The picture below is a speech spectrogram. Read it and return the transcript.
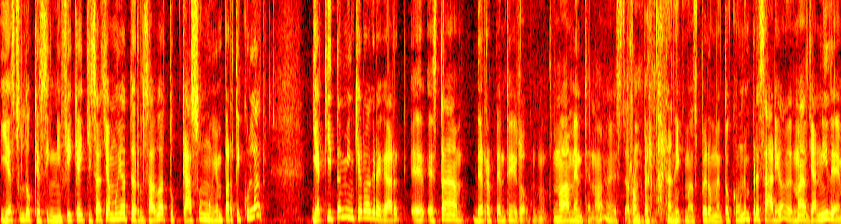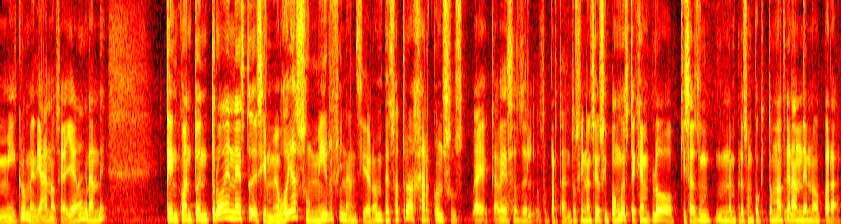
y esto es lo que significa y quizás ya muy aterrizado a tu caso muy en particular. Y aquí también quiero agregar eh, esta, de repente, nuevamente, ¿no? Este, romper paradigmas, pero me tocó un empresario, es más, ya ni de micro, mediano, o sea, ya era grande, que en cuanto entró en esto, decir, me voy a asumir financiero, empezó a trabajar con sus eh, cabezas de los departamentos financieros. Y pongo este ejemplo, quizás una empresa un poquito más grande, ¿no? Para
